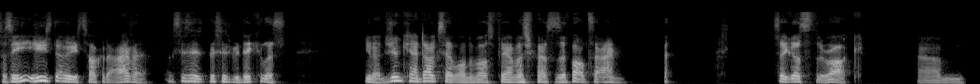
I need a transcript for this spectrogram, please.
So see, he's no he's talking to either. This is this is ridiculous. You know, Junkyard Dog said one of the most famous wrestlers of all time. so he goes to The Rock. Um,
